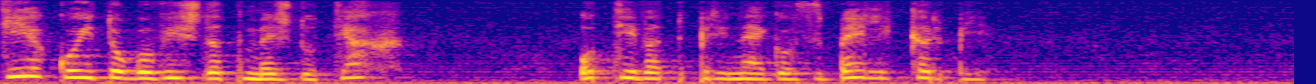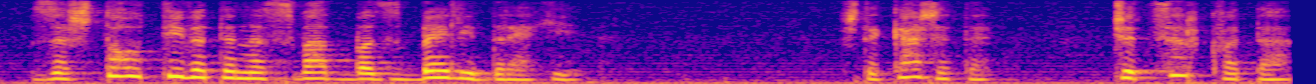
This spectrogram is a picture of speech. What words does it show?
Тия, които го виждат между тях, отиват при Него с бели кърпи. Защо отивате на сватба с бели дрехи? Ще кажете, че църквата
